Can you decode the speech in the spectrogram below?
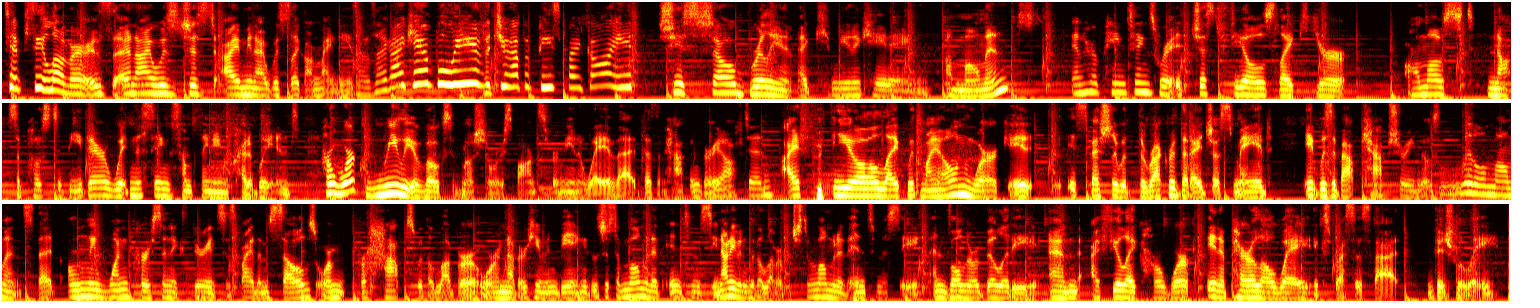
tipsy lovers. And I was just, I mean, I was like on my knees. I was like, I can't believe that you have a piece by GaHee. She is so brilliant at communicating a moment in her paintings where it just feels like you're almost not supposed to be there witnessing something incredibly intimate. Her work really evokes emotional response for me in a way that doesn't happen very often. I feel like with my own work, it, especially with the record that I just made, it was about capturing those little moments that only one person experiences by themselves or perhaps with a lover or another human being. It was just a moment of intimacy, not even with a lover, but just a moment of intimacy and vulnerability. And I feel like her work in a parallel way expresses that visually.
